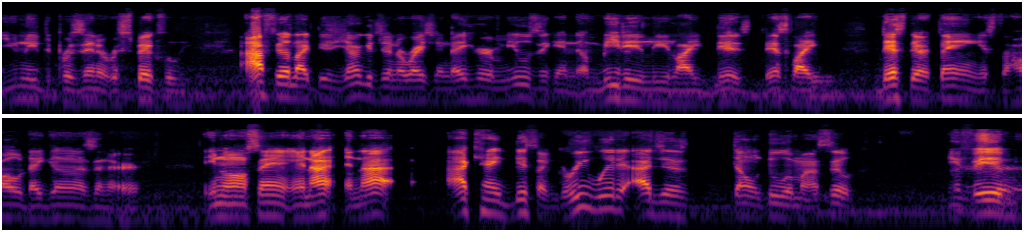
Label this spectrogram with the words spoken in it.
you need to present it respectfully. I feel like this younger generation, they hear music and immediately like this, that's like that's their thing, is to hold their guns in the air. You know what I'm saying? And I and I I can't disagree with it. I just don't do it myself. You feel me?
